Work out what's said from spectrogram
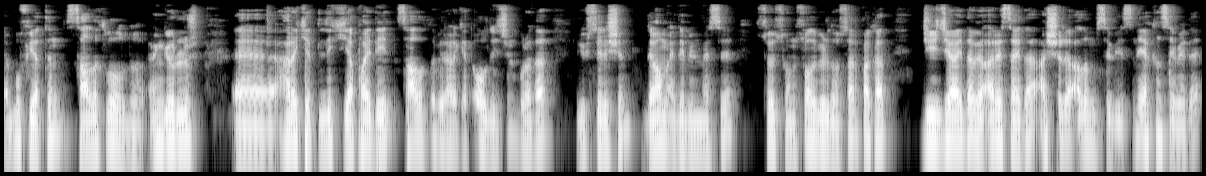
e, bu fiyatın sağlıklı olduğu öngörülür e, hareketlilik yapay değil sağlıklı bir hareket olduğu için burada yükselişin devam edebilmesi söz konusu olabilir dostlar. Fakat GCI'da ve RSI'da aşırı alım seviyesine yakın seviyede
